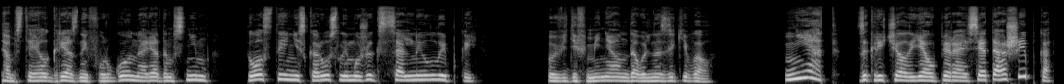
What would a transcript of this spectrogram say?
Там стоял грязный фургон, а рядом с ним толстый низкорослый мужик с сальной улыбкой. Увидев меня, он довольно закивал. «Нет!» — закричала я, упираясь. «Это ошибка!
